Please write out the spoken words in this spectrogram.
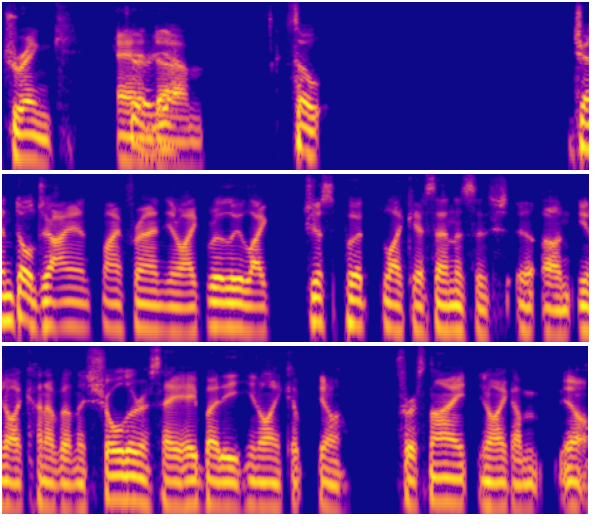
drink and sure, yeah. um, so gentle giant, my friend. You know, like really like just put like a sentence uh, on, you know, like kind of on his shoulder and say, "Hey, buddy, you know, like you know, first night, you know, like I'm, you know,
